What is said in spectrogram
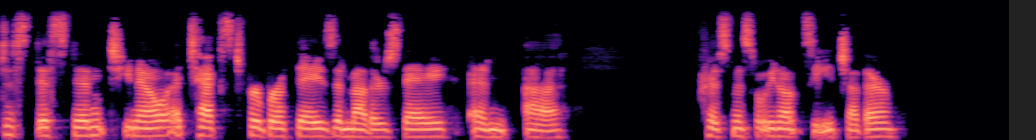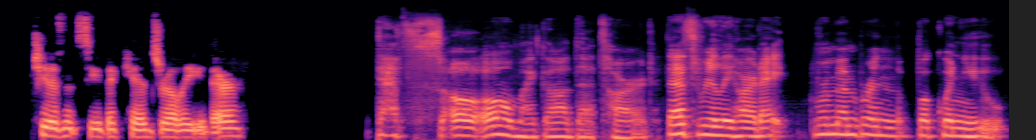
just distant, you know, a text for birthdays and Mother's Day and uh, Christmas, but we don't see each other. She doesn't see the kids really either. That's so, oh my God, that's hard. That's really hard. I remember in the book when you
